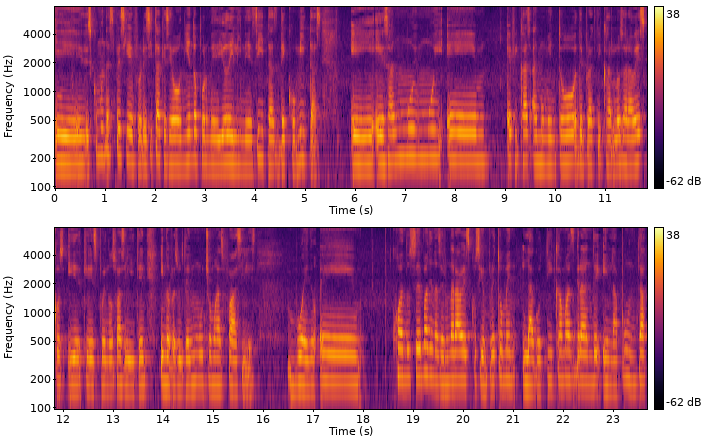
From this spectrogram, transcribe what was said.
eh, es como una especie de florecita que se va uniendo por medio de linecitas, de comitas. esas muy muy eficaz al momento de practicar los arabescos y de que después nos faciliten y nos resulten mucho más fáciles. Bueno, eh, cuando ustedes vayan a hacer un arabesco siempre tomen la gotica más grande en la punta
